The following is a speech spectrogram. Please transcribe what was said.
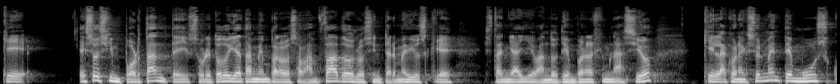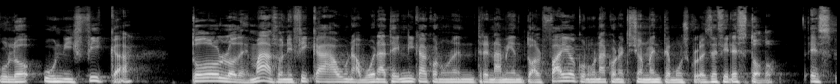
que eso es importante, sobre todo ya también para los avanzados, los intermedios que están ya llevando tiempo en el gimnasio, que la conexión mente-músculo unifica todo lo demás, unifica una buena técnica con un entrenamiento al fallo, con una conexión mente-músculo. Es decir, es todo. Es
